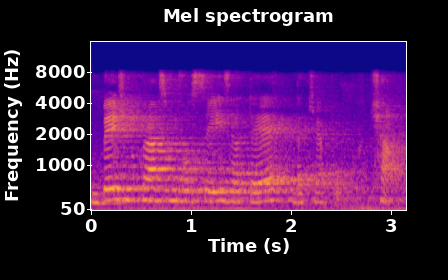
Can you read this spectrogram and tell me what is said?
Um beijo no coração de vocês e até daqui a pouco. Tchau.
